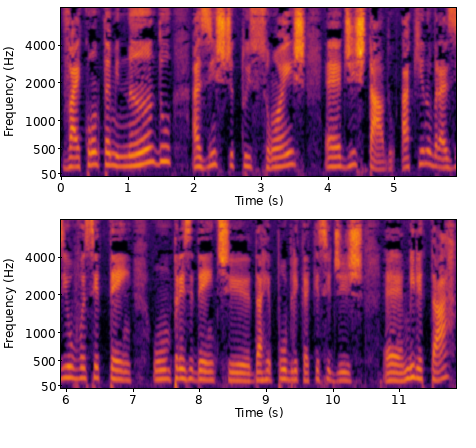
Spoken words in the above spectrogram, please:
vai contaminando as instituições é, de Estado. Aqui no Brasil você tem um presidente da República que se diz é, militar,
